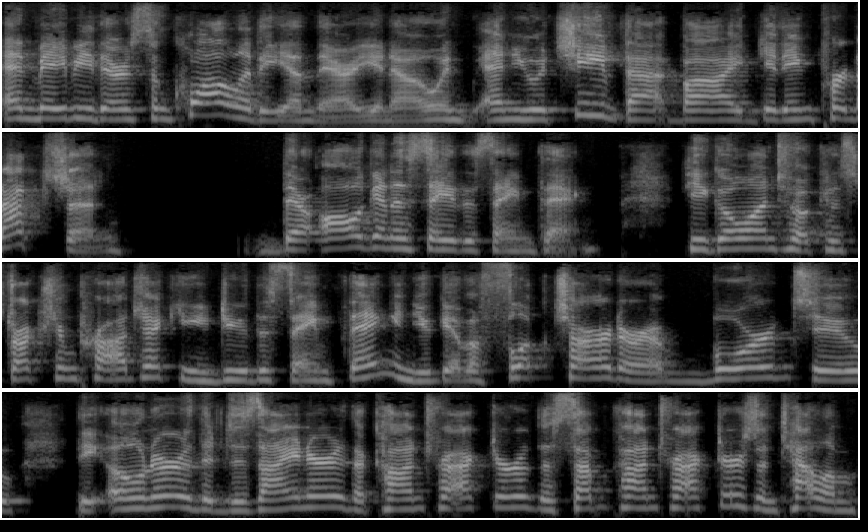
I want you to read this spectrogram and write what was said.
And maybe there's some quality in there, you know, and, and you achieve that by getting production. They're all going to say the same thing. If you go onto a construction project, you do the same thing and you give a flip chart or a board to the owner, the designer, the contractor, the subcontractors, and tell them,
